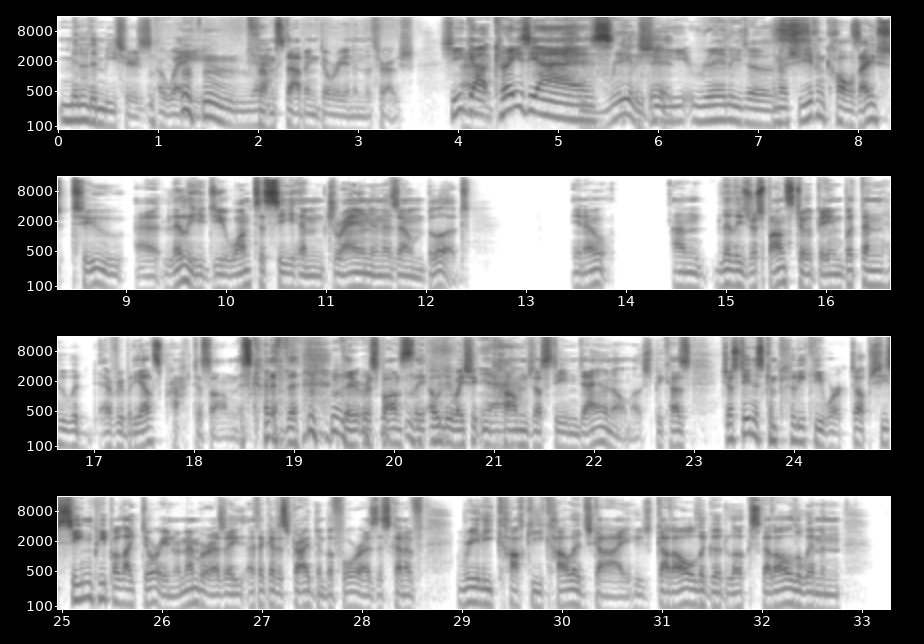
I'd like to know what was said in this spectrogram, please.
millimeters away from stabbing Dorian in the throat. She got crazy eyes. really She really does. You know, she even calls out to uh, Lily, "Do you want to see him drown in his own blood?" You know, and Lily's response to it being, "But then who would everybody else practice on?" Is kind of the the response. The only way she can Yeah. calm Justine down, almost because Justine is completely worked up. She's seen people like Dorian. Remember, as I I think I described him before as this kind of really cocky college guy who's got all the good looks, got all the women.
